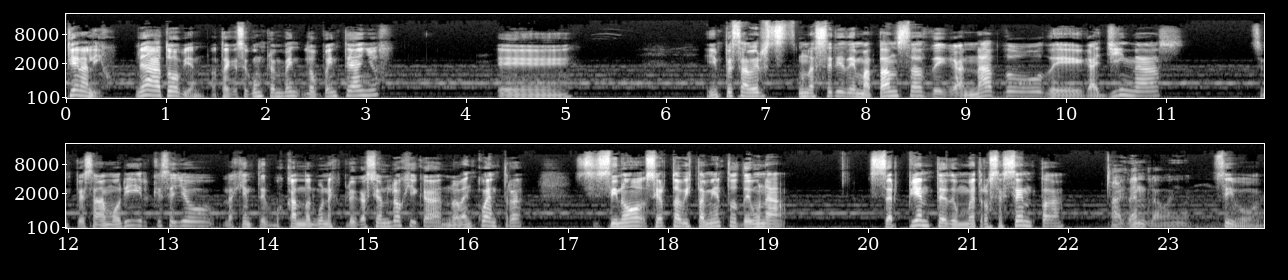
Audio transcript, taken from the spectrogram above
tiene al hijo. Ya, todo bien. Hasta que se cumplen los 20 años. Y empieza a haber una serie de matanzas de ganado, de gallinas. Se empiezan a morir, qué sé yo. La gente buscando alguna explicación lógica no la encuentra. Si- Sino ciertos avistamientos de una serpiente de un metro sesenta. Ah, grande la. Sí, weón.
